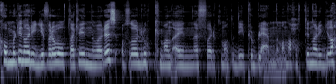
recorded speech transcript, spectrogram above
kommer til Norge for å voldta kvinnene våre, og så lukker man øynene for måte, de problemene man har hatt i Norge. Da.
